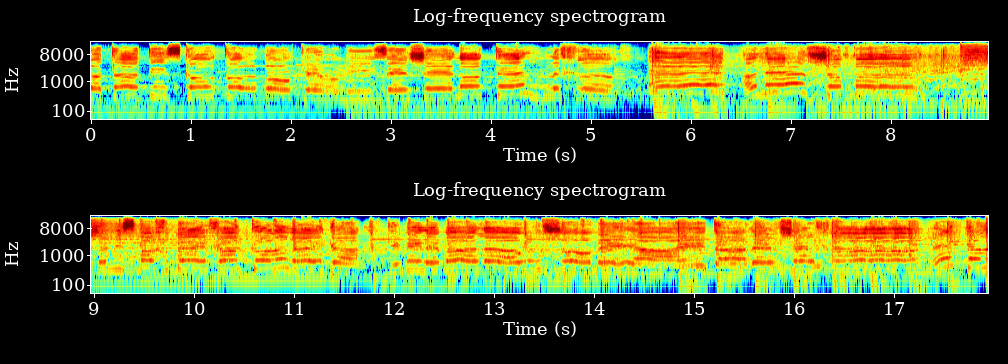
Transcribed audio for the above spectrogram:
אם אתה תזכור כל בוקר מי זה שנותן לך את הנשמה. השם ישמח בך כל רגע כי מלמעלה הוא שומע את הלב שלך את הלב.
